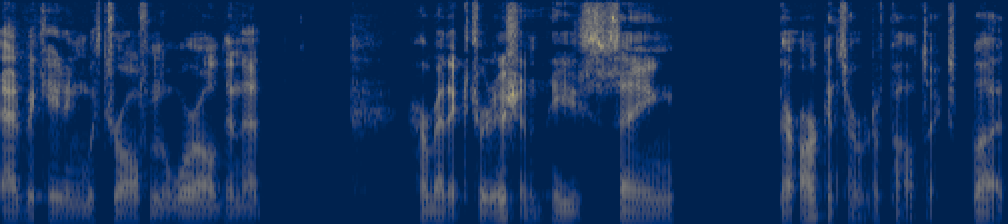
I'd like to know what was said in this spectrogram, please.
advocating withdrawal from the world in that hermetic tradition. He's saying there are conservative politics, but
